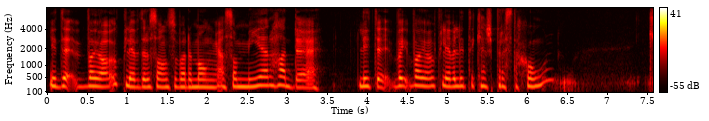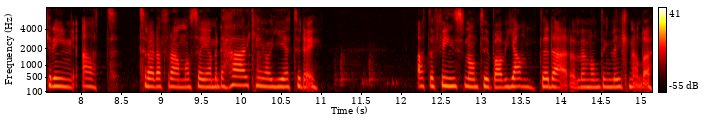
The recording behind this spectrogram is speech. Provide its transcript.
Det, vad jag upplevde det som så var det många som mer hade lite, vad jag upplever lite kanske prestation. Kring att träda fram och säga men det här kan jag ge till dig att det finns någon typ av jante där eller någonting liknande.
